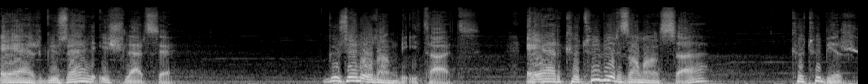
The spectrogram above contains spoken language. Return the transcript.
eğer güzel işlerse, güzel olan bir itaat, eğer kötü bir zamansa, kötü bir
